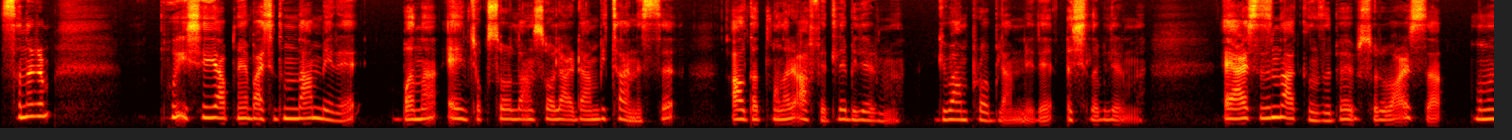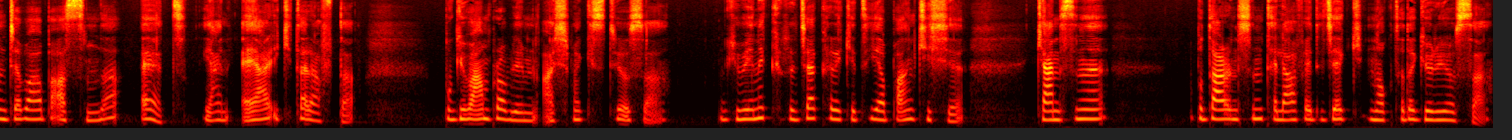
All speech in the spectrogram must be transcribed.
Sanırım bu işi yapmaya başladığımdan beri bana en çok sorulan sorulardan bir tanesi aldatmalar affedilebilir mi? Güven problemleri aşılabilir mi? Eğer sizin de aklınızda böyle bir soru varsa bunun cevabı aslında evet. Yani eğer iki tarafta bu güven problemini aşmak istiyorsa güveni kıracak hareketi yapan kişi kendisini bu davranışını telafi edecek noktada görüyorsa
